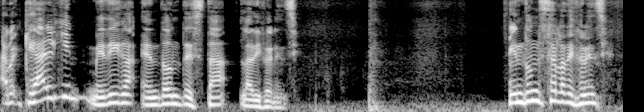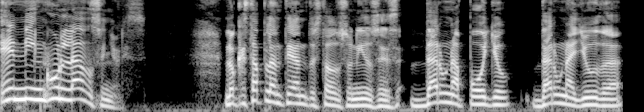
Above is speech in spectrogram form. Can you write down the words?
A ver, que alguien me diga en dónde está la diferencia. ¿En dónde está la diferencia? En ningún lado, señores. Lo que está planteando Estados Unidos es dar un apoyo, dar una ayuda,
